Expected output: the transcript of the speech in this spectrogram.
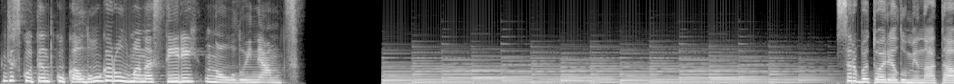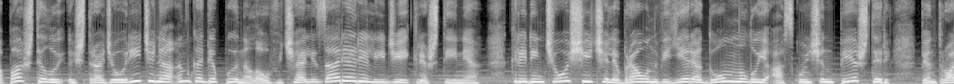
discutând cu călugărul mănăstirii Noului Neamț. Sărbătoarea luminată a Paștelui își trage originea încă de până la oficializarea religiei creștine. Credincioșii celebrau învierea Domnului ascunși în peșteri pentru a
